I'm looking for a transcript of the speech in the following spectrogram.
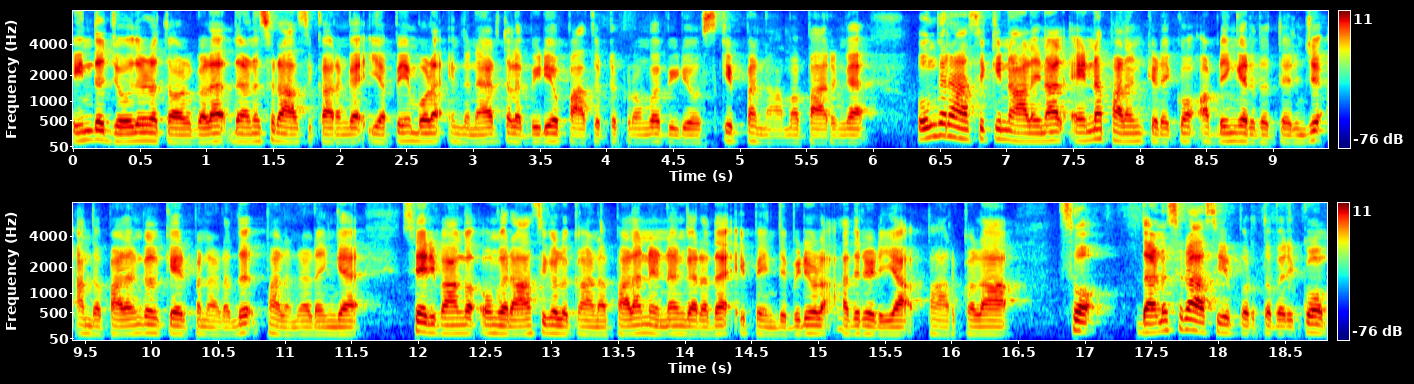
இந்த ஜோதிடத்தாள்களை தனுசு ராசிக்காரங்க எப்பயும் போல் இந்த நேரத்தில் வீடியோ பார்த்துட்டு இருக்கிறவங்க வீடியோ ஸ்கிப் பண்ணாமல் பாருங்கள் உங்கள் ராசிக்கு நாளை நாள் என்ன பலன் கிடைக்கும் அப்படிங்கிறத தெரிஞ்சு அந்த பலன்களுக்கேற்ப நடந்து பலனடைங்க சரி வாங்க. உங்கள் ராசிகளுக்கான பலன் என்னங்கிறத இப்போ இந்த வீடியோவில் அதிரடியாக பார்க்கலாம். ஸோ தனுசு ராசியை பொறுத்த வரைக்கும்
